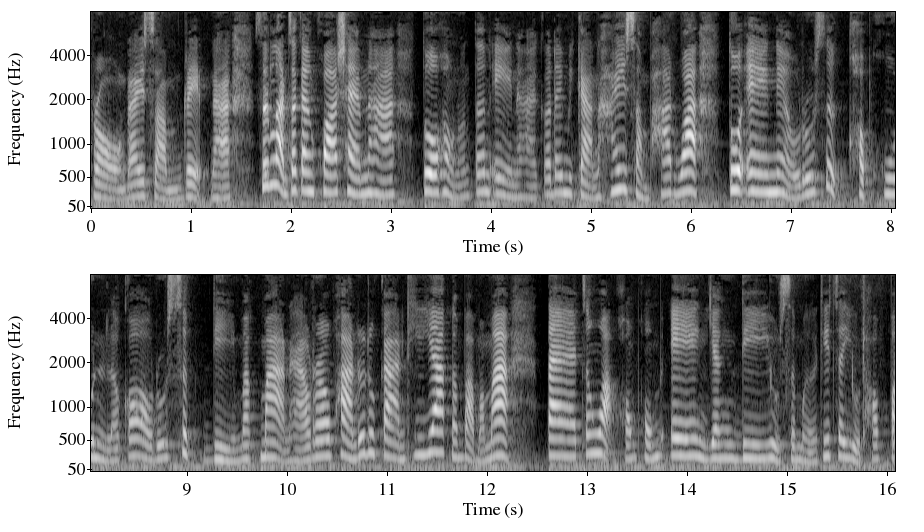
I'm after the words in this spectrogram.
ครองได้สำเร็จนะคะ ซึ่งหลังจากการคว้าแชมป์นะคะ ตัวของน้องเติ้ลเองนะคะ ก็ได้มีการให้สัมภาษณ์ว่าตัวเองเนี่ยรู้สึกขอบคุณแล้วก็รู้สึกดีมากๆนะคะ เราผ่านฤดูกาลที่ยากลำบากมามากแต่จังหวะของผมเองยังดีอยู่เสมอที่จะอยู่ท็อปไฟ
